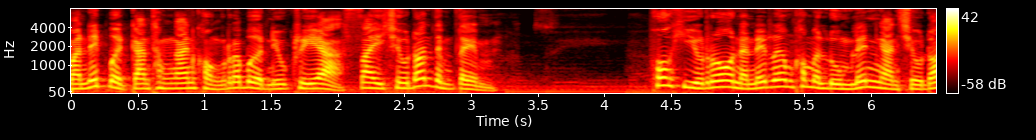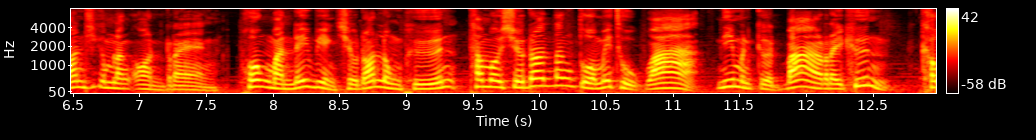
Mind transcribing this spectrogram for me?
มันได้เปิดการทำงานของระเบิดนิวเคลียร์ใส่เชลดอนเต็มๆ พวกฮีโร่นั้นได้เริ่มเข้ามาลุมเล่นงานเชลดอนที่กำลังอ่อนแรง พวกมันได้เหวี่ยงเชลดอนลงพื้นทำเอาเชลดอนตั้งตัวไม่ถูกว่า นี่มันเกิดบ้าอะไรขึ้น เขา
